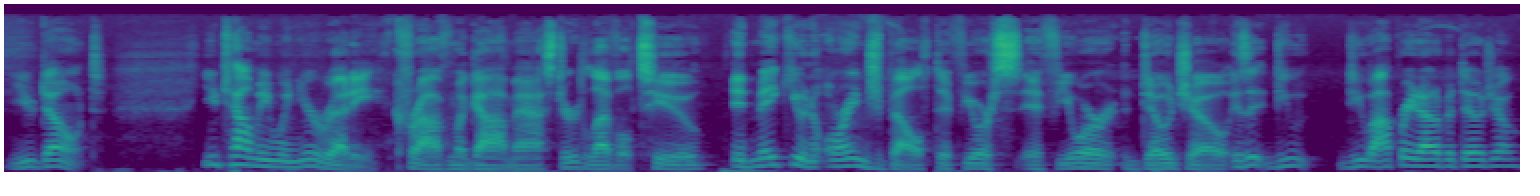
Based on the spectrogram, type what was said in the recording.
you don't. You tell me when you're ready, Krav Maga Master, level two. It'd make you an orange belt if your if your dojo is it. Do you do you operate out of a dojo?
